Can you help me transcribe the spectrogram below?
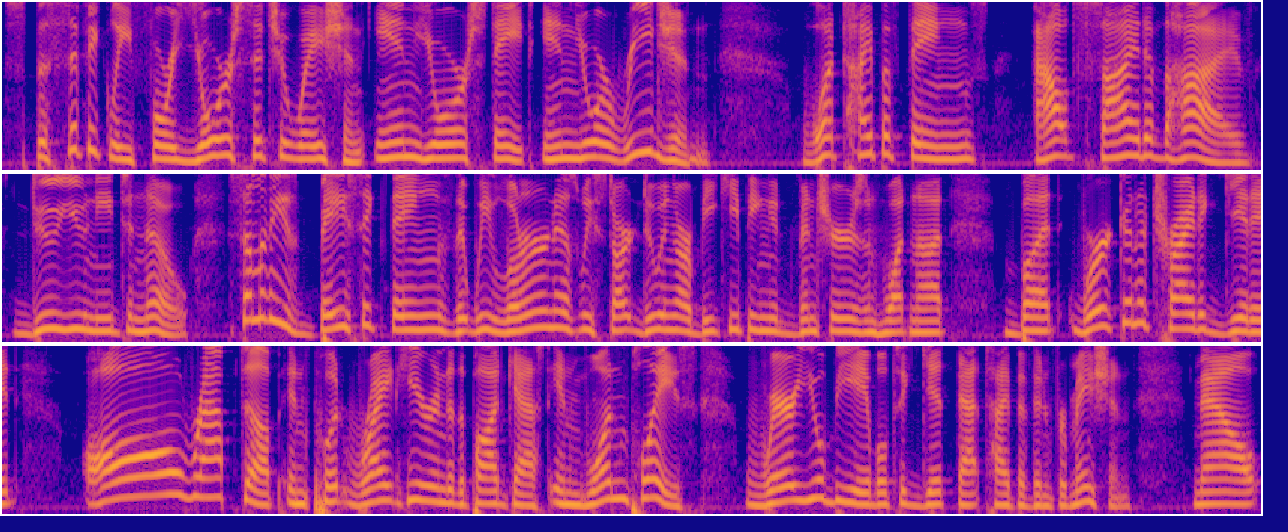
specifically for your situation in your state, in your region, what type of things outside of the hive do you need to know? Some of these basic things that we learn as we start doing our beekeeping adventures and whatnot, but we're going to try to get it all wrapped up and put right here into the podcast in one place where you'll be able to get that type of information. Now,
